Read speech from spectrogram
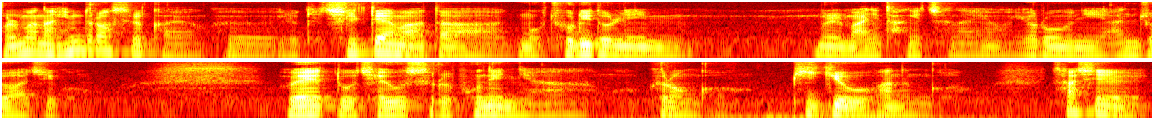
얼마나 힘들었을까요? 그 이렇게 질 때마다 뭐 조리돌림을 많이 당했잖아요. 여론이 안 좋아지고 왜 또 제우스를 보냈냐 뭐 그런 거 비교하는 거 사실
